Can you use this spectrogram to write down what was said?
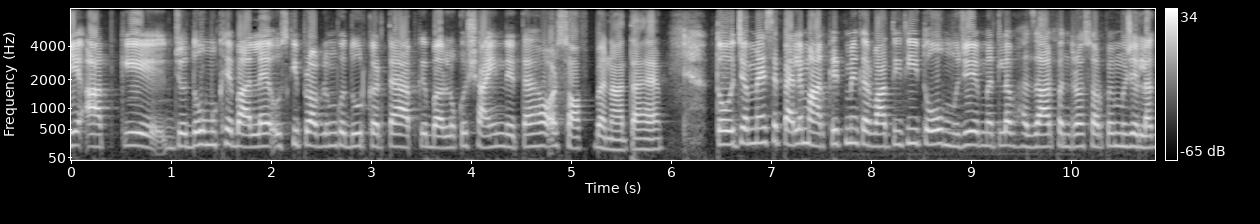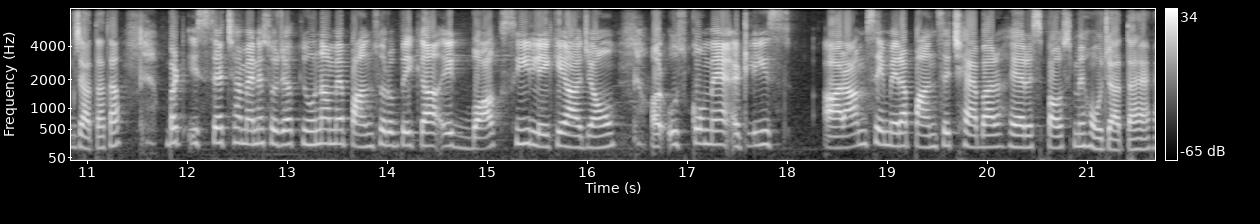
ये आपके जो दो मुखे बाल है उसकी प्रॉब्लम को दूर करता है आपके बालों को शाइन देता है और सॉफ्ट बनाता है। तो जब मैं इसे पहले मार्केट में करवाती थी तो मुझे मतलब हज़ार पंद्रह सौ रुपये मुझे लग जाता था। बट इससे अच्छा मैंने सोचा क्यों ना मैं पाँच सौ रुपये का एक बॉक्स ही लेके आ जाऊँ और उसको मैं एटलीस्ट आराम से मेरा पाँच से छः बार हेयर स्पा उसमें हो जाता है।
